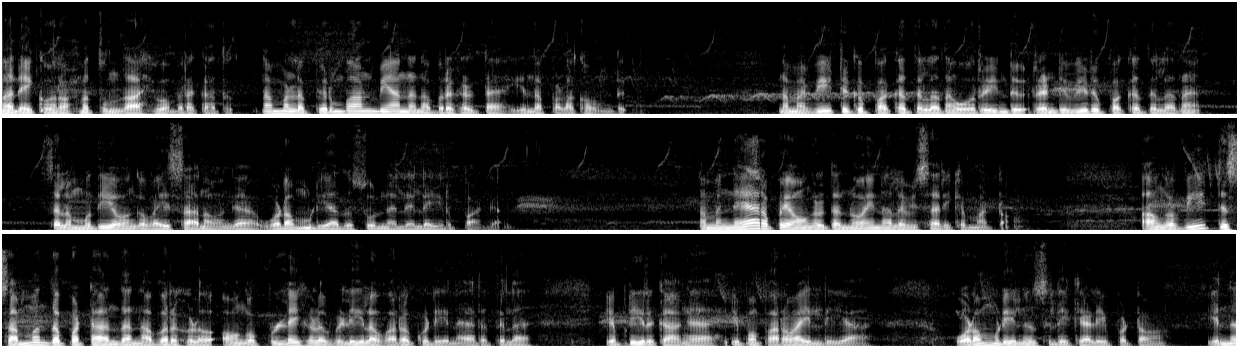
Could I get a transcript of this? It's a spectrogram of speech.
வலைக்கம் ரஹமத்துல்லாஹி வபரகாத்து நம்மள பெரும்பான்மையான நபர்கள்ட்ட இந்த பழக்கம் உண்டு. நம்ம வீட்டுக்கு பக்கத்தில் தான் ஒரு ரெண்டு ரெண்டு வீடு பக்கத்தில் தான் சில முதியவங்க வயசானவங்க உடம்பு முடியாத சூழ்நிலையில் இருப்பாங்க. நம்ம நேர போய் அவங்கள்ட்ட நோய் நல விசாரிக்க மாட்டோம். அவங்க வீட்டு சம்மந்தப்பட்ட அந்த நபர்களோ அவங்க பிள்ளைகளோ வெளியில் வரக்கூடிய நேரத்தில் எப்படி இருக்காங்க? இப்போ பரவாயில்லையா? உடம்பு முடியலன்னு சொல்லி கேள்விப்பட்டோம். என்ன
